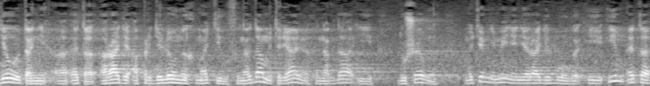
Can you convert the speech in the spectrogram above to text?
делают они э, это ради определенных мотивов, иногда материальных, иногда и душевных, но тем не менее не ради Бога. И им это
